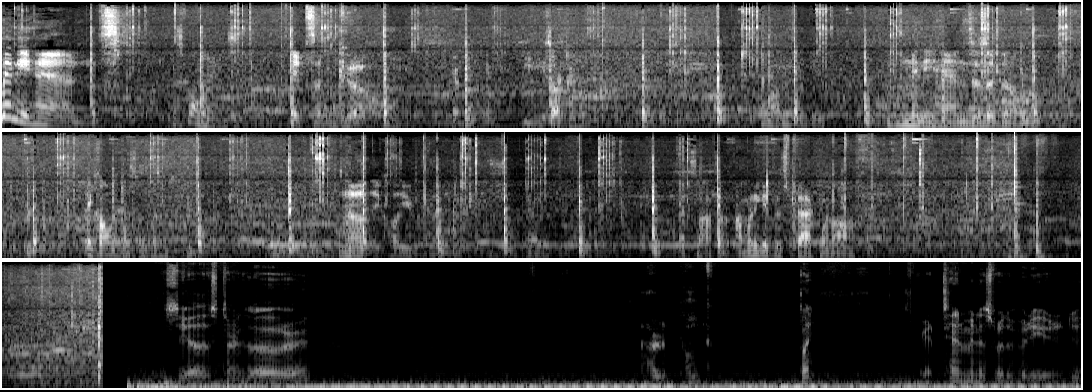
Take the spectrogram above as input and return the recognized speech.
Mini hands. Small hands. It's a go. Yep. Sorry. Come on, Andy. Mini hands is a go. They call me that sometimes. No, they call you rabbit. That's not fun. I'm gonna get this back one off. See how this turns out, right? Point. We got 10 minutes worth of video to do.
